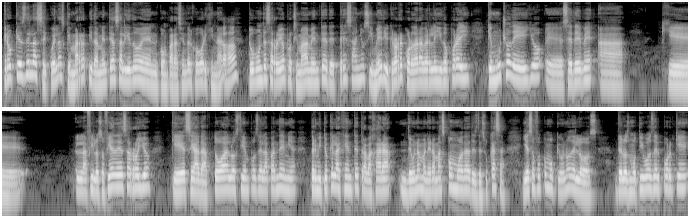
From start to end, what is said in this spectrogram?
creo que es de las secuelas que más rápidamente ha salido en comparación del juego original. Tuvo un desarrollo aproximadamente de tres años y medio y creo recordar haber leído por ahí que mucho de ello eh, se debe a que la filosofía de desarrollo que se adaptó a los tiempos de la pandemia permitió que la gente trabajara de una manera más cómoda desde su casa. Y eso fue como que uno de los de los motivos del por qué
